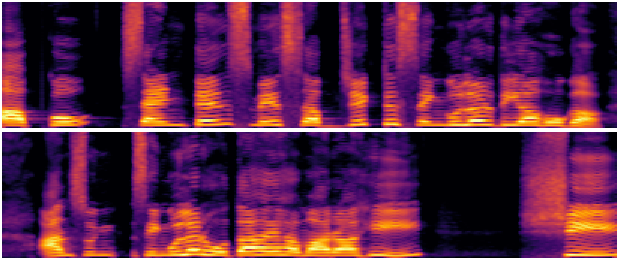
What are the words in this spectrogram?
आपको सेंटेंस में सब्जेक्ट सिंगुलर दिया होगा। एंड सिंगुलर होता है हमारा ही शी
